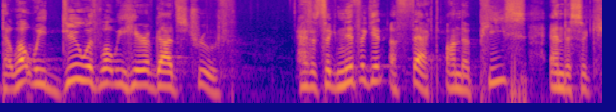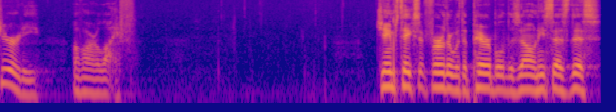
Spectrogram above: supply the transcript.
that what we do with what we hear of God's truth has a significant effect on the peace and the security of our life. James takes it further with a parable of his own. He says this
